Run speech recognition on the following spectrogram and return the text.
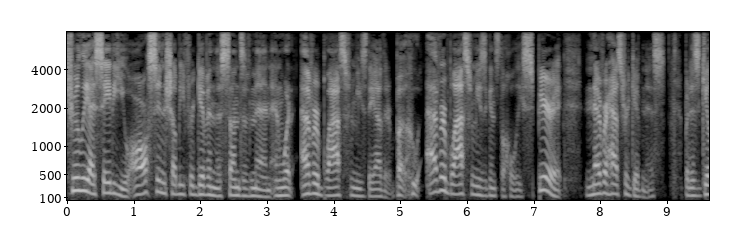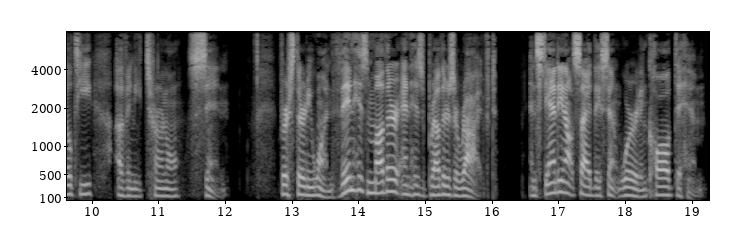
Truly I say to you, all sin shall be forgiven the sons of men, and whatever blasphemies they utter. But whoever blasphemies against the Holy Spirit never has forgiveness, but is guilty of an eternal sin. Verse 31 Then his mother and his brothers arrived, and standing outside they sent word and called to him.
